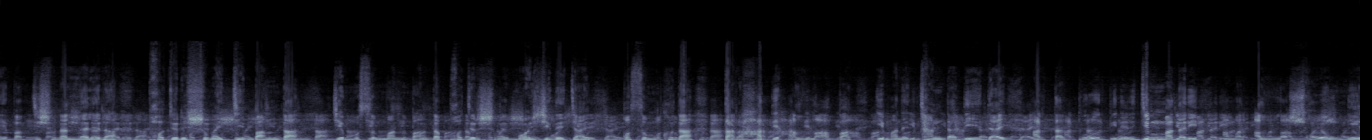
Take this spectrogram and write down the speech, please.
এ বাপজি, সোনার লালেরা, ফজরের সময় যে বান্দা, যে মুসলমান বান্দা ফজরের সময় মসজিদে যায়, কসম খোদা, তার হাতে আল্লাহ পাক ইমানের ঝান্ডা দিয়ে দেয় আর তার পুরো দিনের জিম্মাদারি আমার আল্লাহ স্বয়ং নিয়ে।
